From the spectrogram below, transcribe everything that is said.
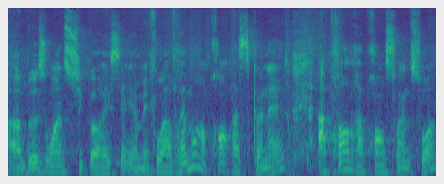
un besoin de support extérieur. Mais il faut vraiment apprendre à se connaître, apprendre à prendre soin de soi,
